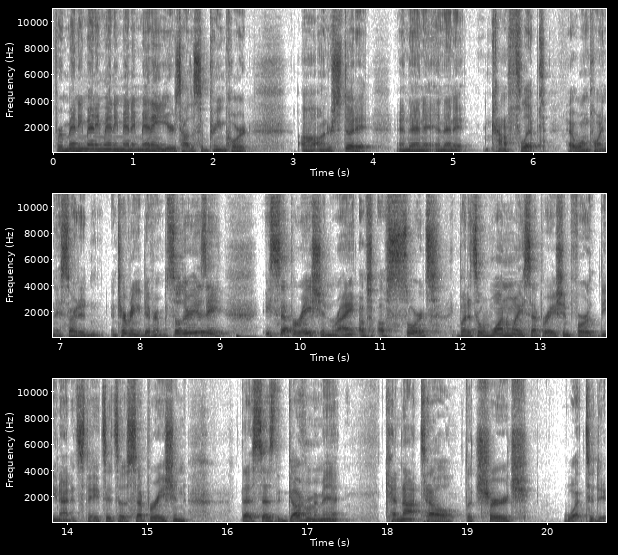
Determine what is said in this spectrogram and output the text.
for many, many, many, many, many years, how the Supreme Court uh, understood it, and then and then it kind of flipped at one point, and they started interpreting it different. So there is a a separation, right, of of sorts, but it's a one way separation for the United States. It's a separation that says the government cannot tell the church what to do,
